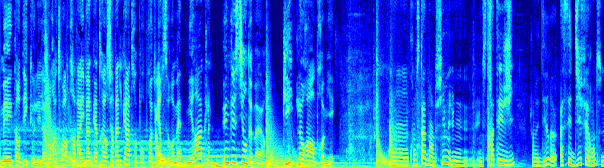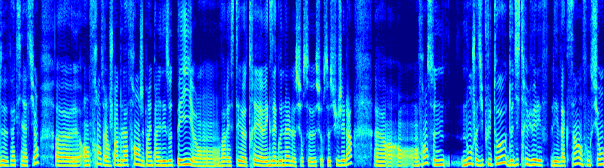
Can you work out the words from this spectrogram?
Mais tandis que les laboratoires travaillent 24 heures sur 24 pour produire ce remède miracle, une question demeure. Qui l'aura en premier? On constate dans le film une, stratégie j'ai envie de dire, assez différentes de vaccination. Euh, en France, alors je parle de la France, j'ai pas envie de parler des autres pays, on, va rester euh, très hexagonal sur ce, sur ce sujet-là. Euh, en, France, nous, on choisit plutôt de distribuer les, vaccins en fonction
